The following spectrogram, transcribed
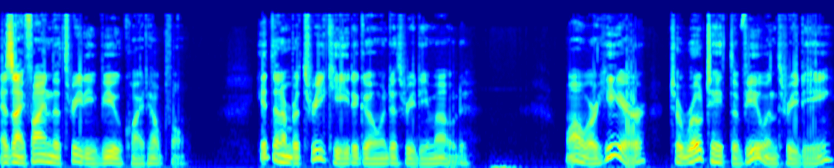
as I find the 3D view quite helpful. Hit the number 3 key to go into 3D mode. While we're here, to rotate the view in 3D,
